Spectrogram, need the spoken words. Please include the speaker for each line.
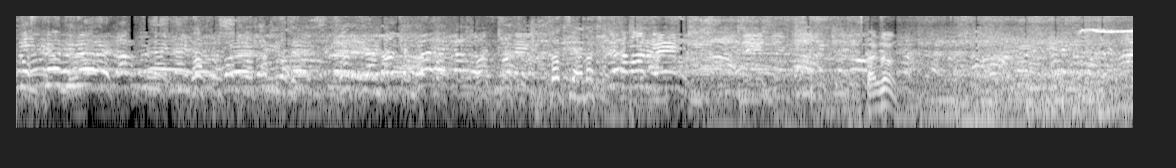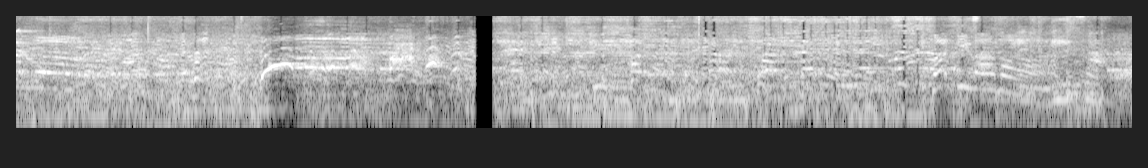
Speaker 1: tylko Skandynaw! Bacja, bacja. Pardon. Vamos!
